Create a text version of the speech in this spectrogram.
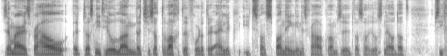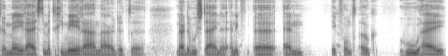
Zeg maar, het verhaal, het was niet heel lang dat je zat te wachten voordat er eindelijk iets van spanning in het verhaal kwam. Ze, het was al heel snel dat Psyche meereisde met de Chimera naar, het, uh, naar de woestijnen. En ik, uh, en ik vond ook hoe hij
